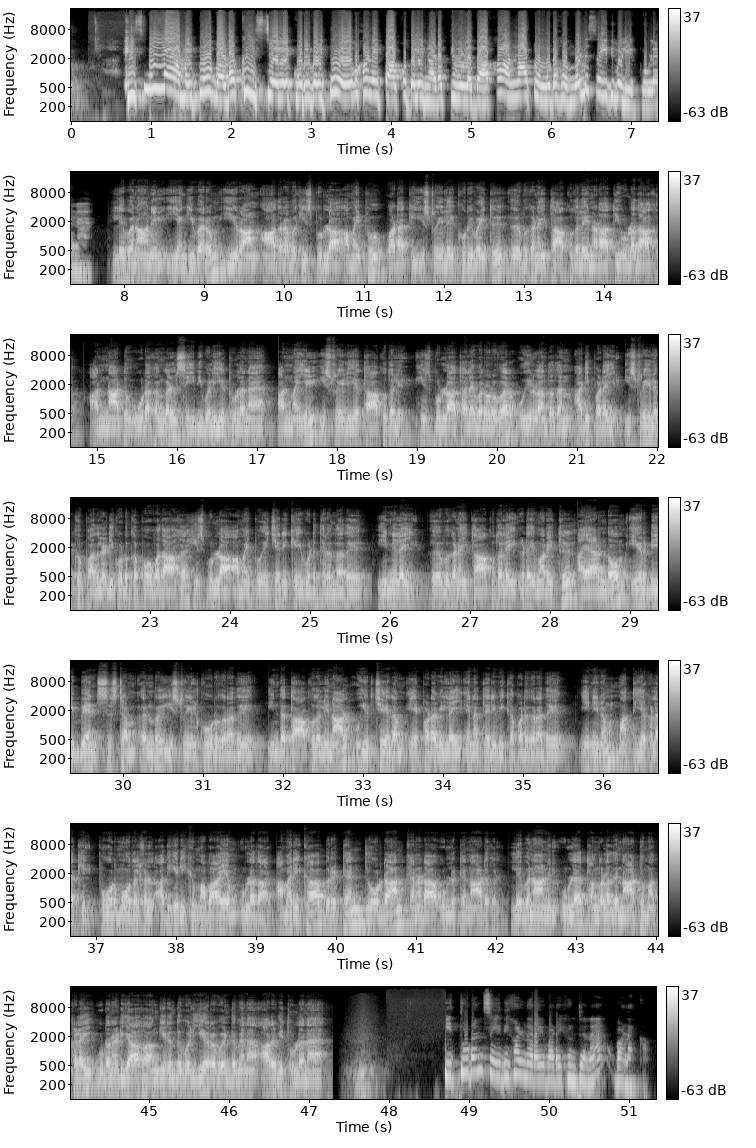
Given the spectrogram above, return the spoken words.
ஹிஸ்புல்லா அமைப்பு வடக்கு இஸ்ரேலை குறிவைத்து ஏவுகணை தாக்குதலை நடத்தியுள்ளதாக அந்நாட்டு ஊடகங்கள் செய்தி வெளியிட்டுள்ளன. லெபனானில் இயங்கி வரும் ஈரான் ஆதரவு ஹிஸ்புல்லா அமைப்பு வடக்கு இஸ்ரேலை குறிவைத்து ஏவுகணை தாக்குதலை நடாத்தியுள்ளதாக அந்நாட்டு ஊடகங்கள் செய்தி வெளியிட்டுள்ளன. அண்மையில் இஸ்ரேலிய தாக்குதலில் ஹிஸ்புல்லா தலைவர் ஒருவர் உயிரிழந்ததன் அடிப்படையில் இஸ்ரேலுக்கு பதிலடி கொடுக்கப் போவதாக ஹிஸ்புல்லா அமைப்பு எச்சரிக்கை விடுத்திருந்தது. இந்நிலையில் ஏவுகணை தாக்குதலை இடைமறித்து Iron Dome air defence system என்று இஸ்ரேல் கூறுகிறது. இந்த தாக்குதலினால் உயிர் சேதம் ஏற்படவில்லை என தெரிவிக்கப்படுகிறது. எனினும் மத்திய கிழக்கில் போர் மோதல்கள் அதிகரிக்கும் அபாயம் உள்ளதால் அமெரிக்கா பிரிட்டன் ஜோர்டான் கனடா உள்ளிட்ட நாடுகள் லெபனானில் உள்ள தங்களது நாட்டு மக்களை உடனடியாக அங்கிருந்து வெளியேற வேண்டும் என அறிவித்துள்ளன. இத்துடன் செய்திகள் நிறைவடைகின்றன. வணக்கம்.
